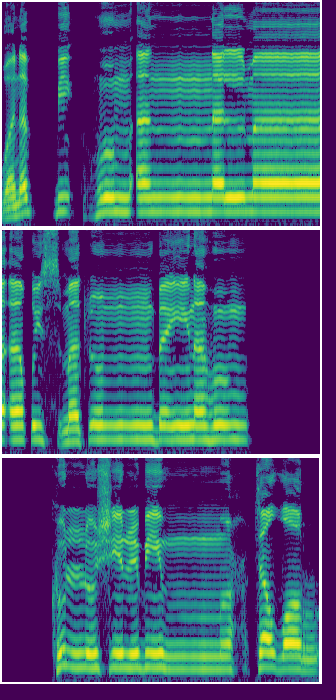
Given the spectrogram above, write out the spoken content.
ونبئهم نبئهم أن الماء قسمة بينهم. كل شرب محتضر.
